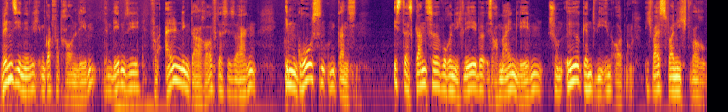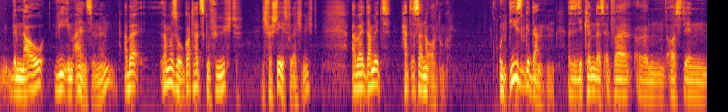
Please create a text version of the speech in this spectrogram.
Wenn Sie nämlich im Gottvertrauen leben, dann leben Sie vor allen Dingen darauf, dass Sie sagen, im Großen und Ganzen ist das Ganze, worin ich lebe, ist auch mein Leben schon irgendwie in Ordnung. Ich weiß zwar nicht warum, genau wie im Einzelnen, aber sagen wir so, Gott hat's gefügt. Ich verstehe es vielleicht nicht, aber damit hat es seine Ordnung. Und diesen Gedanken, also Sie kennen das etwa ähm, aus den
